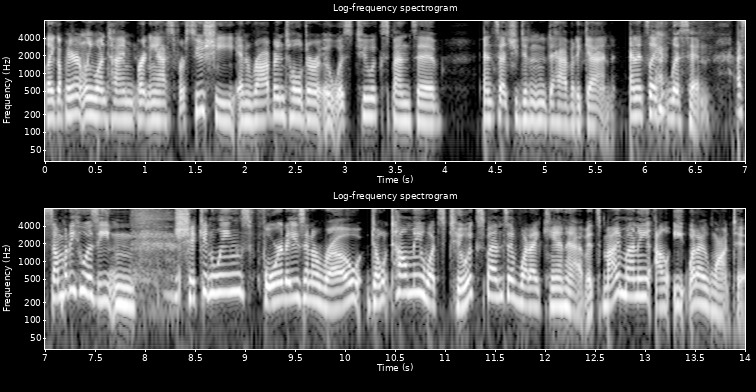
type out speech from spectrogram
Like, apparently, one time Britney asked for sushi, and Robin told her it was too expensive and said she didn't need to have it again. And it's like, listen, as somebody who has eaten chicken wings four days in a row, don't tell me what's too expensive, what I can't have. It's my money. I'll eat what I want to.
